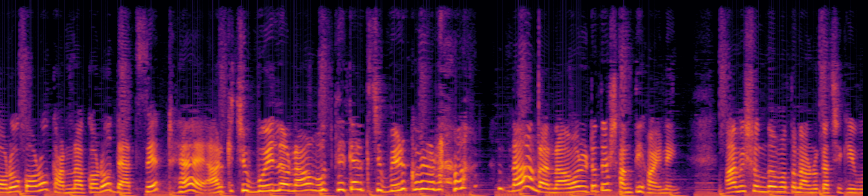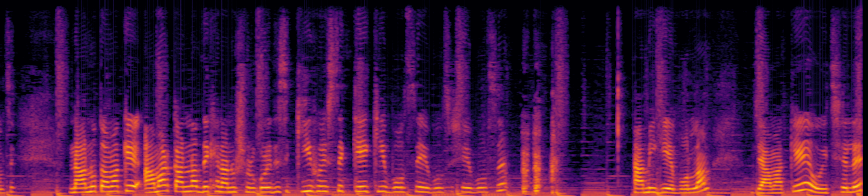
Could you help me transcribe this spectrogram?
করো করো, কান্না করো দ্যাটস ইট হ্যাঁ আর কিছু বইলো না, মুখ থেকে আর কিছু বের করো না। না না না, আমার ওইটাতে শান্তি হয় নাই। আমি সুন্দর মতো নানুর কাছে গিয়ে বলছি, নানু, তো আমাকে আমার কান্না দেখে নানু শুরু করে দিয়েছে। কি হয়েছে? কে কি বলছে? এ বলছে, সে বলছে। আমি গিয়ে বললাম যে, আমাকে ওই ছেলে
